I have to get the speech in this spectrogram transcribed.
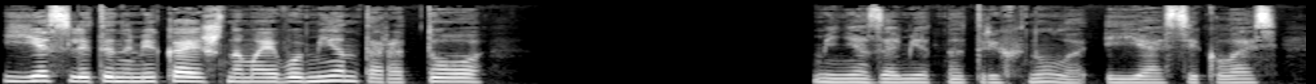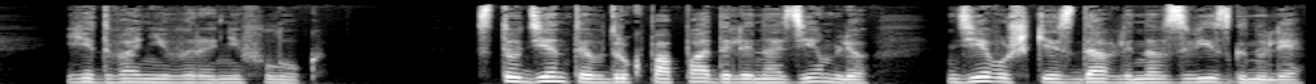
Если ты намекаешь на моего ментора, то Меня заметно тряхнуло, и я осеклась, едва не выронив лук. Студенты вдруг попадали на землю, девушки сдавленно взвизгнули.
